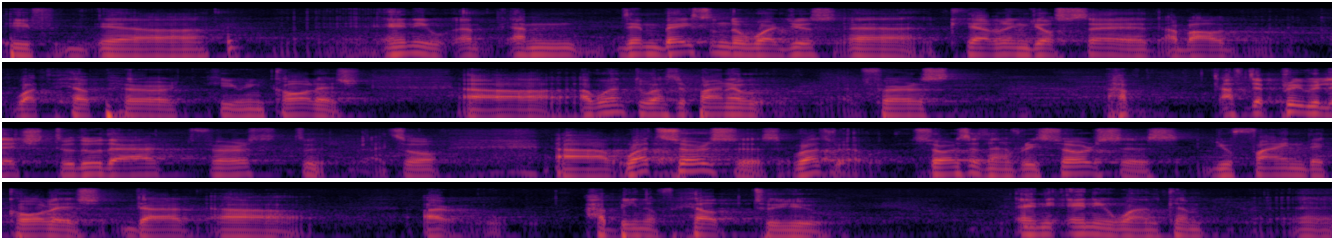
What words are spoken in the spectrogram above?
if uh, any, um, um, then based on the, what just, uh, Carolyn just said about what helped her here in college, uh, I want to ask the panel first, have, have the privilege to do that first. To, so, uh, what sources, what sources and resources you find the college that uh, are, have been of help to you? Any, anyone can, uh,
